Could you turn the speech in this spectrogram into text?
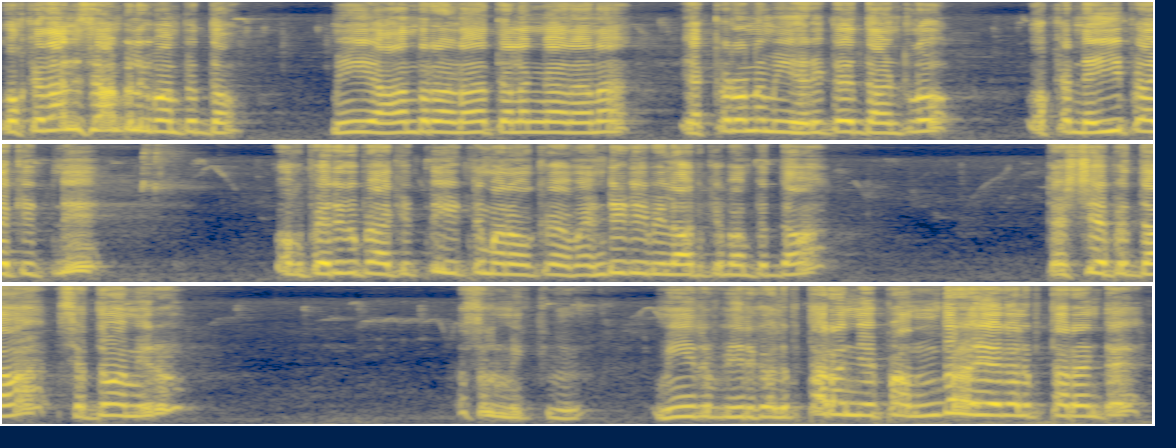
ఒక్కదాన్ని శాంపిల్కి పంపిద్దాం. మీ ఆంధ్రానా తెలంగాణనా ఎక్కడున్న మీ హెరిటేజ్ దాంట్లో ఒక నెయ్యి ప్యాకెట్ని ఒక పెరుగు ప్యాకెట్ని ఇట్ని మనం ఒక ఎన్డీటీవీ ల్యాబ్కి పంపిద్దామా? టెస్ట్ చేపిద్దామా? సిద్ధమా మీరు? అసలు మీకు మీరు మీరు కలుపుతారని చెప్పి అందరూ అయ్యే కలుపుతారంటే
